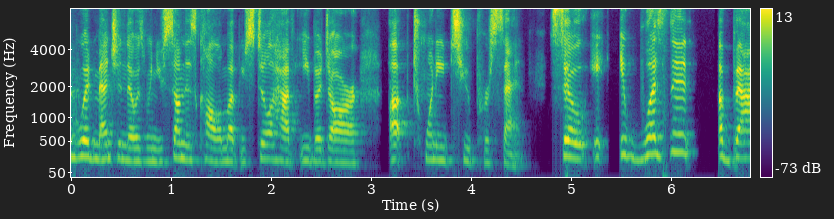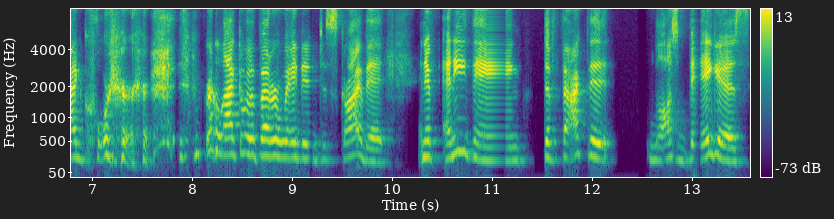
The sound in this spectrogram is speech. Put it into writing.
would mention though is when you sum this column up, you still have EBITDA up 22%. So it, it wasn't a bad quarter, for lack of a better way to describe it. And if anything, the fact that Las Vegas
